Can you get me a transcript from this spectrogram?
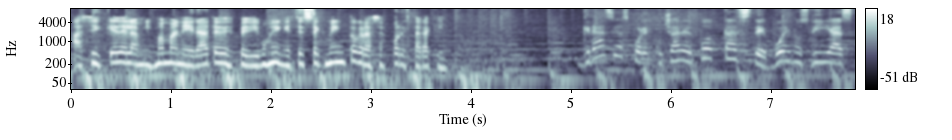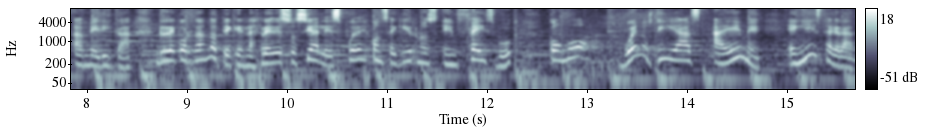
Así que de la misma manera te despedimos en este segmento. Gracias por estar aquí. Gracias por escuchar el podcast de Buenos Días América. Recordándote que en las redes sociales puedes conseguirnos en Facebook como Buenos Días AM, en Instagram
